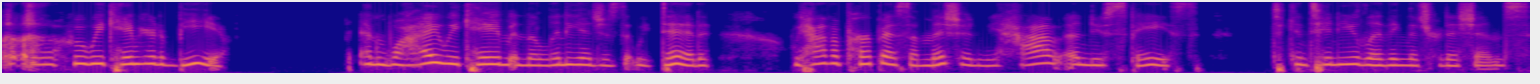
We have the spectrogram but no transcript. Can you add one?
who we came here to be and why we came in the lineages that we did. We have a purpose, a mission, we have a new space to continue living the traditions,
